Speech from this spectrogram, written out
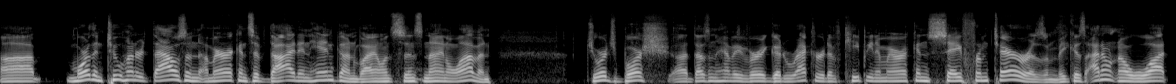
uh, more than 200,000 Americans have died in handgun violence since 9 11. George Bush uh, doesn't have a very good record of keeping Americans safe from terrorism because I don't know what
